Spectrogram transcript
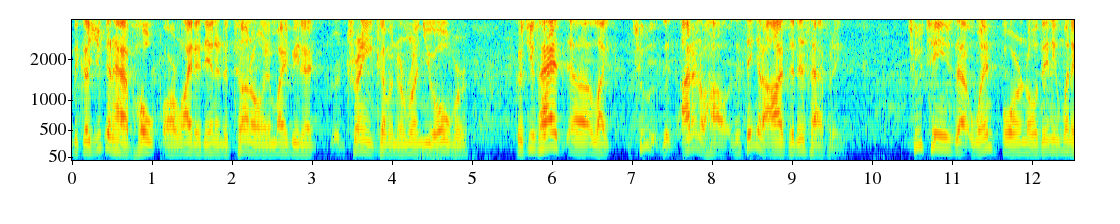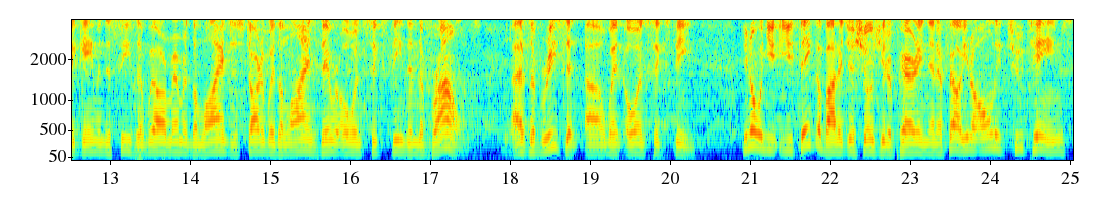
because you can have hope or light at the end of the tunnel, and it might be that train coming to run you over. Because you've had uh, like two, I don't know how, the thing of the odds of this happening two teams that went 4 0, they didn't win a game in the season. We all remember the Lions. It started with the Lions, they were 0 16. Then the Browns, as of recent, uh, went 0 16. You know, when you, you think about it, it just shows you the parity in the NFL. You know, only two teams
